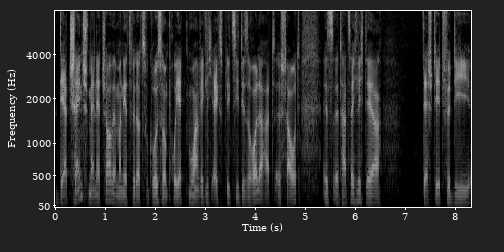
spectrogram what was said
der Change Manager, wenn man jetzt wieder zu größeren Projekten, wo man wirklich explizit diese Rolle hat, äh, schaut, ist äh, tatsächlich der, der steht für die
